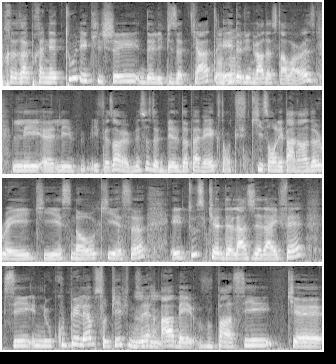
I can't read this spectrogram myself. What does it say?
reprenait tous les clichés de l'épisode 4 et Mhm. de l'univers de Star Wars. Les, euh, les, il faisait un espèce de build-up avec, donc qui sont les parents de Rey, qui est Snow, qui est ça. Et tout ce que The Last Jedi fait, c'est nous couper l'herbe sur le pied puis nous dire, Mhm. ah ben, vous pensiez que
